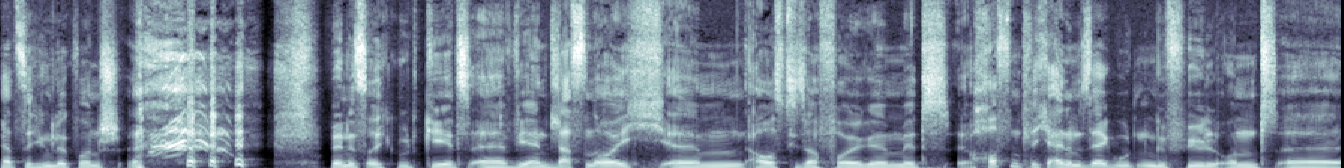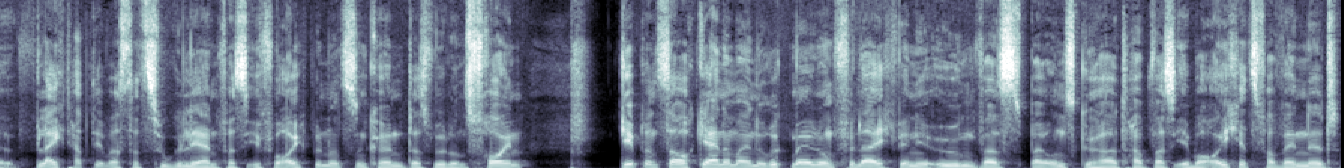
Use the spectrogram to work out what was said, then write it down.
herzlichen Glückwunsch, wenn es euch gut geht. Äh, wir entlassen euch ähm, aus dieser Folge mit hoffentlich einem sehr guten Gefühl und äh, vielleicht habt ihr was dazugelernt, was ihr für euch benutzen könnt. Das würde uns freuen. Gebt uns da auch gerne mal eine Rückmeldung, vielleicht, wenn ihr irgendwas bei uns gehört habt, was ihr bei euch jetzt verwendet.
